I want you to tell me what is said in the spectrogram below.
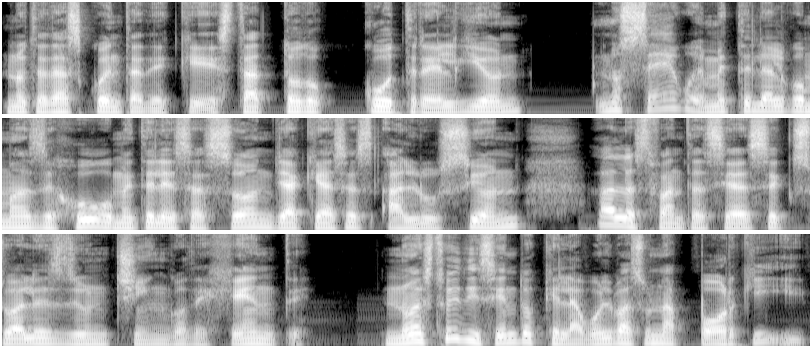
no te das cuenta de que está todo cutre el guion, no sé, güey, métele algo más de jugo, métele sazón, ya que haces alusión a las fantasías sexuales de un chingo de gente. No estoy diciendo que la vuelvas una porky y,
